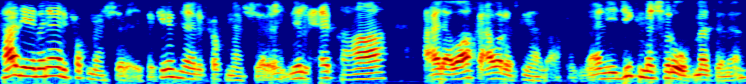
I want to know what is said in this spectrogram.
هذه نبي نعرف حكمها الشرعي. فكيف نعرف حكمها الشرعي؟ نلحقها على واقع ورد فيها الأصل. يعني يجيك مشروب مثلا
